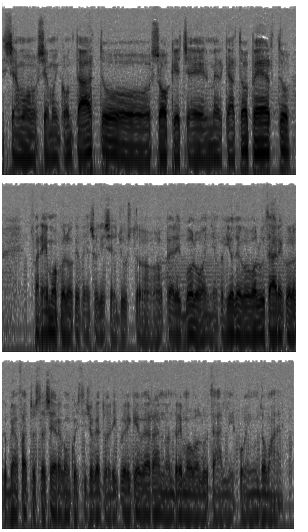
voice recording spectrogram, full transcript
siamo, siamo in contatto, so che c'è il mercato aperto, faremo quello che penso che sia giusto per il Bologna. Io devo valutare quello che abbiamo fatto stasera con questi giocatori, quelli che verranno andremo a valutarli poi un domani.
